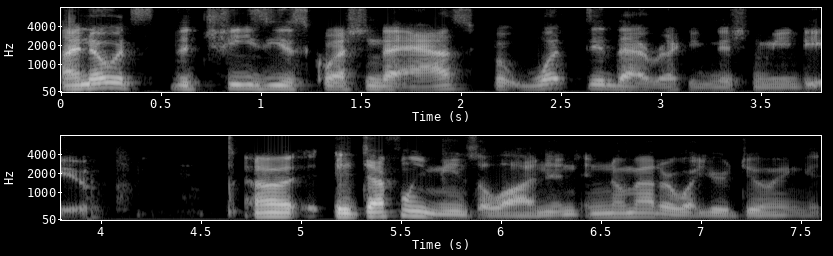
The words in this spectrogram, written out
I know it's the cheesiest question to ask, but what did that recognition mean to you? Uh, it definitely means a lot, and, and no matter what you're doing,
